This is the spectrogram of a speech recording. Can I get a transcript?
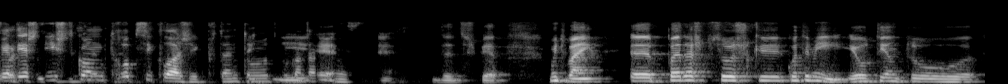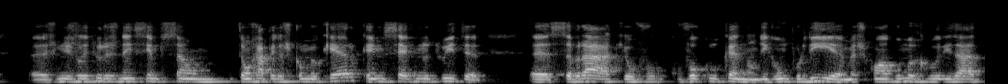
Vendeste isto como terror psicológico, portanto estou a contar é, com isso. É, de desespero. Muito bem. Uh, para as pessoas que, quanto a mim, eu tento. As minhas leituras nem sempre são tão rápidas como eu quero. Quem me segue no Twitter uh, saberá que eu vou, vou colocando, não digo um por dia, mas com alguma regularidade,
